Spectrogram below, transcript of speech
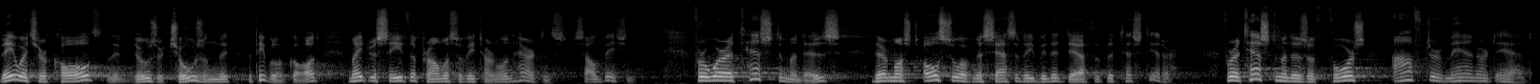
they which are called, those are chosen, the, the people of God, might receive the promise of eternal inheritance, salvation. For where a testament is, there must also of necessity be the death of the testator. For a testament is of force after men are dead.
